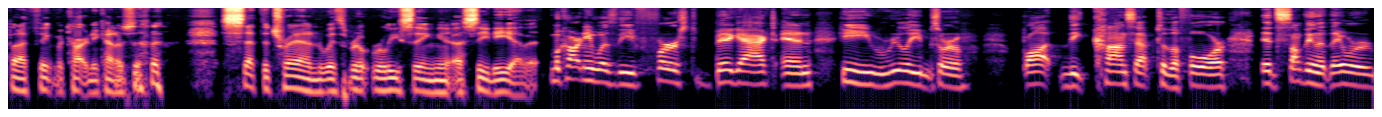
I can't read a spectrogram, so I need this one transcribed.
but I think McCartney kind of set the trend with re- releasing a CD of it. McCartney was the first big act, and he really sort of brought the concept to the fore. It's something that they were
